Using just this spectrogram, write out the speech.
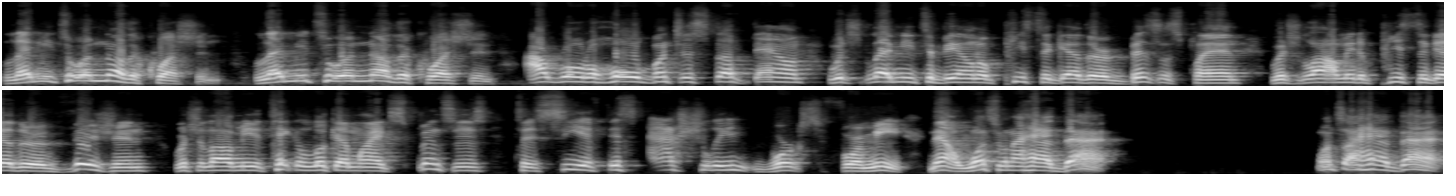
led me to another question, led me to another question. I wrote a whole bunch of stuff down, which led me to be able to piece together a business plan, which allowed me to piece together a vision, which allowed me to take a look at my expenses to see if this actually works for me. Now, once when I had that, once I had that,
